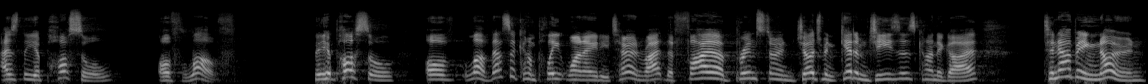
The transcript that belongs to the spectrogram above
as the apostle of love. The apostle of love. That's a complete 180 turn, right? The fire, brimstone, judgment, get him, Jesus kind of guy, to now being known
